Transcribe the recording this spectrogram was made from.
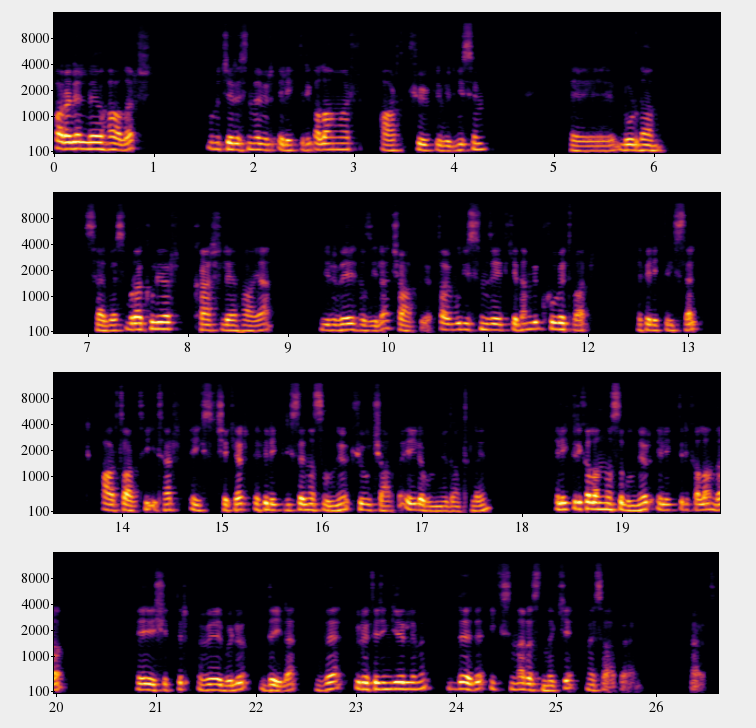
paralel levhalar. Bunun içerisinde bir elektrik alan var. Artı Q yüklü bir cisim. Ee, buradan serbest bırakılıyor. Karşı levhaya bir V hızıyla çarpıyor. Tabii bu cismimize etki eden bir kuvvet var. F elektriksel. Artı artıyı iter, eksi çeker. F elektriksel nasıl bulunuyor? Q çarpı E ile bulunuyordu hatırlayın. Elektrik alan nasıl bulunuyor? Elektrik alan da E eşittir V bölü D ile. Ve üreticinin gerilimi D de X'in arasındaki mesafe. Evet.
